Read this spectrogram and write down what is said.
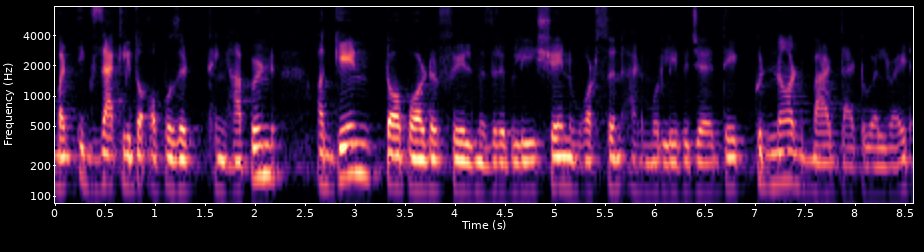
But exactly the opposite thing happened. Again, top order failed miserably. Shane Watson and Murli Vijay they could not bat that well, right?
